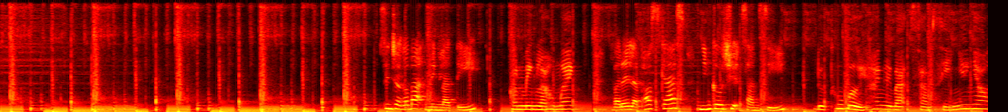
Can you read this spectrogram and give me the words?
Xin chào các bạn, mình là Tí Còn mình là Hồng Anh Và đây là podcast Những câu chuyện xàm xí Được thu bởi hai người bạn xàm xí như nhau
